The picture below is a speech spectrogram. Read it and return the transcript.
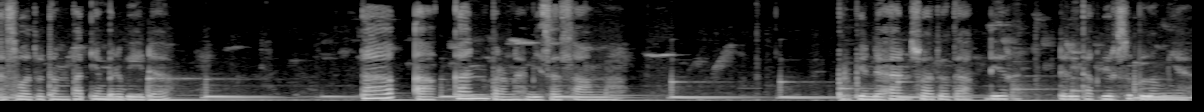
ke suatu tempat yang berbeda, tak akan pernah bisa sama. Perpindahan suatu takdir dari takdir sebelumnya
